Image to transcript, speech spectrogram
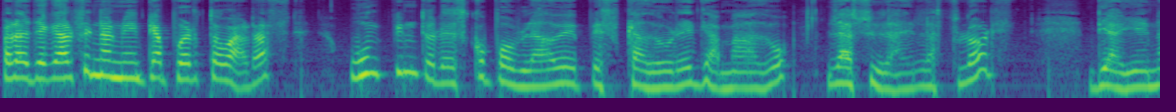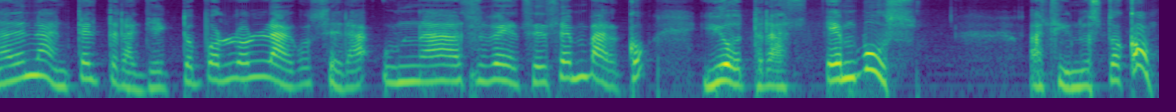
para llegar finalmente a Puerto Varas, un pintoresco poblado de pescadores llamado la Ciudad de las Flores. De ahí en adelante el trayecto por los lagos será unas veces en barco y otras en bus. Así nos tocó.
